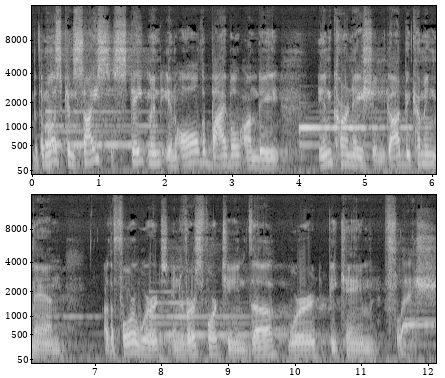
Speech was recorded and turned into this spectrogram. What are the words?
But the most concise statement in all the Bible on the incarnation, God becoming man, are the four words in verse 14 the Word became flesh.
